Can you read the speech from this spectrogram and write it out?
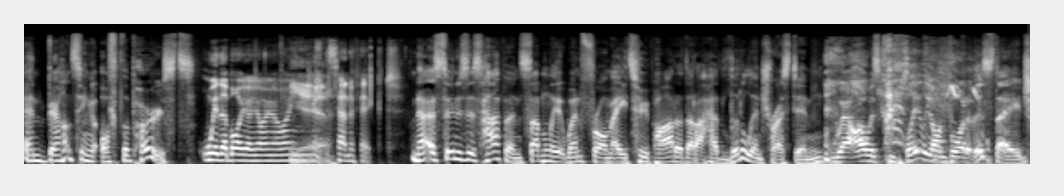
and bouncing off the posts. with a boing Yeah. sound effect. Now, as soon as this happened, suddenly it went from a two parter that I had little interest in, where I was completely on board at this stage,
